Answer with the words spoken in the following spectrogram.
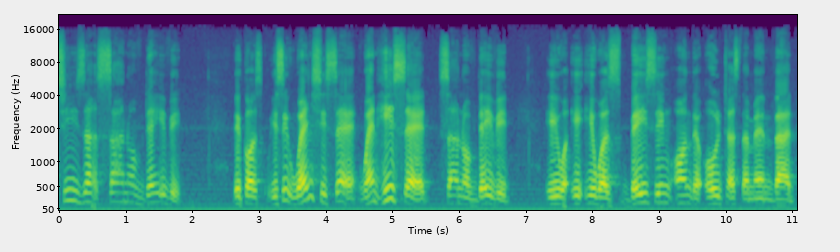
Jesus, son of David. Because you see, when she said, when he said, son of David, he, he was basing on the Old Testament that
